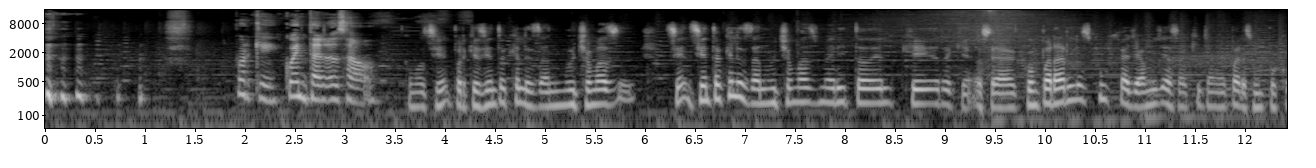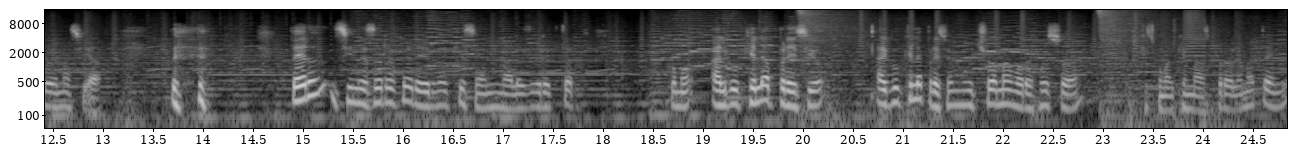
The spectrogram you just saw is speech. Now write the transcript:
¿Por qué? Cuéntanos, Sao. Porque siento que les dan mucho más siento que les dan mucho más mérito del que requieren. O sea, compararlos con Hayao Miyazaki ya me parece un poco demasiado. Pero sin eso referirme a que sean malos directores. Como algo que le aprecio, algo que le aprecio mucho a Mamoru Hosoda, que es como el que más problema tengo,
